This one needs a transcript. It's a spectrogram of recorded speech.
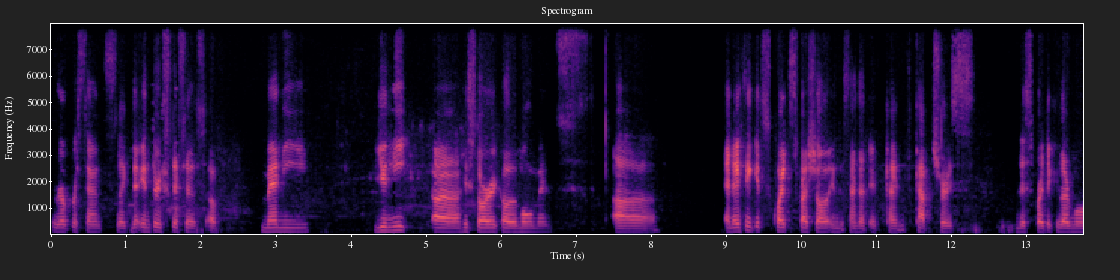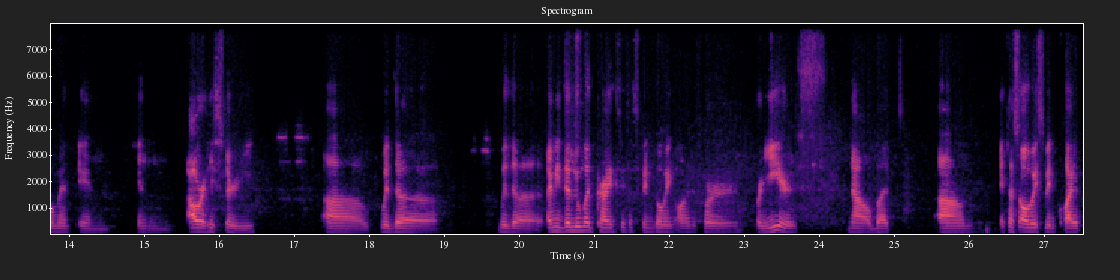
represents like the interstices of many unique uh, historical moments, uh, and I think it's quite special in the sense that it kind of captures this particular moment in in our history uh, with the with the I mean the Lumad crisis has been going on for for years now, but um, it has always been quite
